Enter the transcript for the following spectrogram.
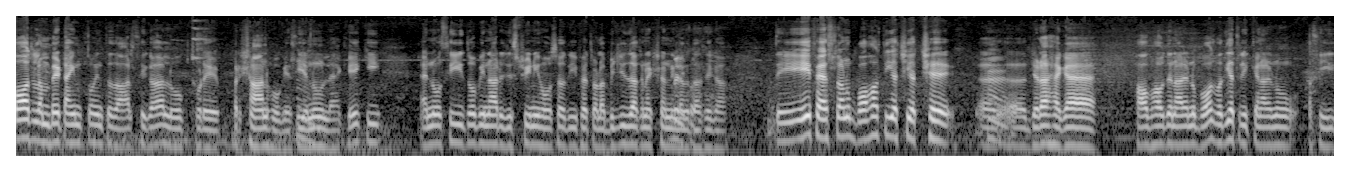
ਬਹੁਤ ਲੰਬੇ ਟਾਈਮ ਤੋਂ ਇੰਤਜ਼ਾਰ ਸੀਗਾ। ਲੋਕ ਥੋੜੇ ਪਰੇਸ਼ਾਨ ਹੋ ਗਏ ਸੀ ਇਹਨੂੰ ਲੈ ਕੇ ਕਿ ਐਨਓਸੀ ਤੋਂ ਬਿਨਾ ਰਜਿਸਟਰੀ ਨਹੀਂ ਹੋ ਸਕਦੀ। ਫਿਰ ਤੁਹਾਡਾ ਬਿਜਲੀ ਦਾ ਕਨੈਕਸ਼ਨ ਨਹੀਂ ਲੱਗਦਾ ਸੀਗਾ। ਤੇ ਇਹ ਫੈਸਲਾ ਨੂੰ ਬਹੁਤ ਹੀ ਅੱਛੀ ਅੱਛੇ ਜਿਹੜਾ ਹੈਗਾ ਹਾਵ ਭਾਵ ਦੇ ਨਾਲ ਇਹਨੂੰ ਬਹੁਤ ਵਧੀਆ ਤਰੀਕੇ ਨਾਲ ਇਹਨੂੰ ਅਸੀਂ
